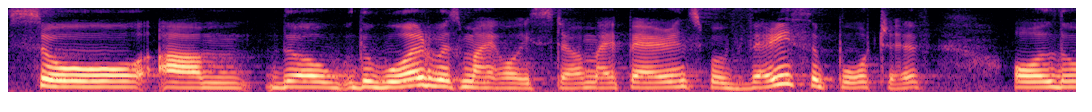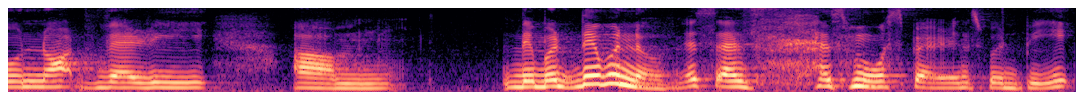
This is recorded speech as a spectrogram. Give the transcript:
So um, the, the world was my oyster. My parents were very supportive, although not very, um, they, were, they were nervous, as, as most parents would be.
